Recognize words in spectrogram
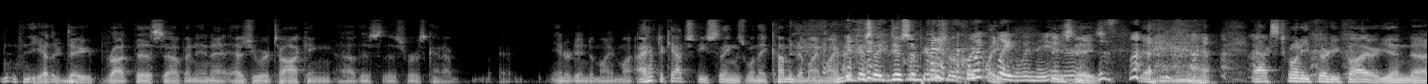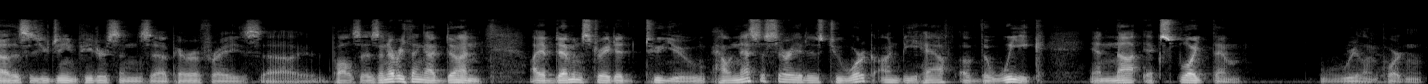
the other day brought this up, and, and as you were talking, uh, this this verse kind of uh, entered into my mind. I have to catch these things when they come into my mind because they disappear so quickly, Quickly when they these enter days. Acts twenty thirty five again. Uh, this is Eugene Peterson's uh, paraphrase. Uh, Paul says, "In everything I've done." I have demonstrated to you how necessary it is to work on behalf of the weak and not exploit them real important.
